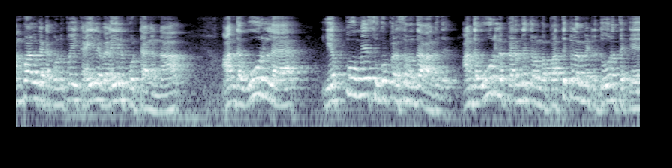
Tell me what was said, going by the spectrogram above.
அம்பாள் கிட்ட கொண்டு போய் கையில் விலையில போட்டாங்கன்னா அந்த ஊரில் எப்பவுமே சுகப்பிரசவம் தான் ஆகுது. அந்த ஊரில் பிறந்துக்கிறவங்க பத்து கிலோமீட்டர் தூரத்துக்கு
